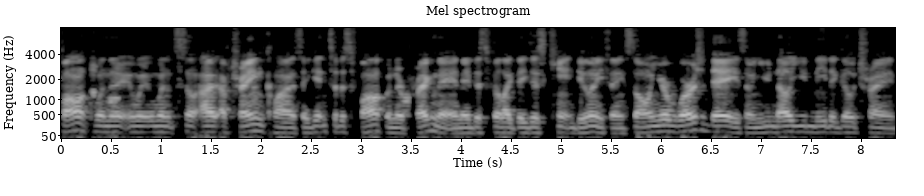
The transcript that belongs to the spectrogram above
funk when they're when, when so I, have trained clients. They get into this funk when they're pregnant, and they just feel like they just can't do anything. So on your worst days, when you know you need to go train,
